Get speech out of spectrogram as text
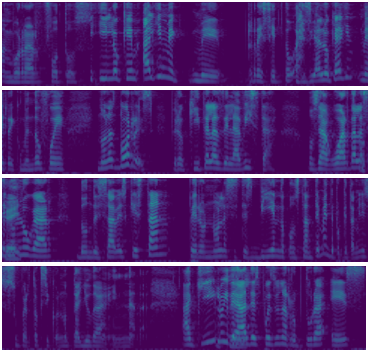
en borrar fotos. Y, y lo que alguien me, me recetó, así, a lo que alguien me recomendó fue, no las borres, pero quítalas de la vista. O sea, guárdalas en un lugar donde sabes que están, pero no las estés viendo constantemente, porque también eso es súper tóxico, no te ayuda en nada. Aquí lo ideal después de una ruptura es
